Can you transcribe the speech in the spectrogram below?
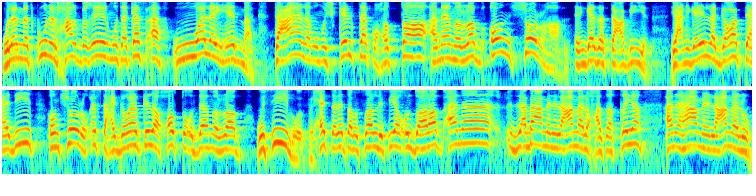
ولما تكون الحرب غير متكافئة ولا يهمك. تعال بمشكلتك وحطها أمام الرب انشرها. إنجاز التعبير. يعني جاي لك جواب تهديد انشره. افتح الجواب كده وحطه قدام الرب وسيبه في الحتة اللي أنت بتصلي فيها وقول له يا رب أنا بعمل اللي عمله حزقية أنا هعمل اللي عمله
